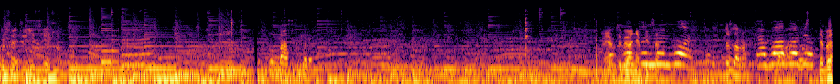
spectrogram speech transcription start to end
Висаджу їсти. Ковбаску беру. А як тобі Аня піца? Дуже добре. Тебе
